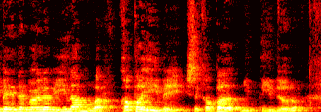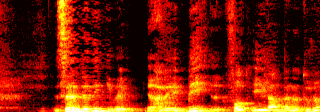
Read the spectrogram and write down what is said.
EBay'de böyle bir ilan mı var? Kapa eBay'i. İşte kapa gitti gidiyorum. Senin dediğin gibi hani bir fot ilandan ötürü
